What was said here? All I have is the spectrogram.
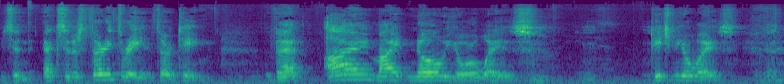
it's in Exodus 33 13, that I might know your ways. Mm-hmm. Teach me your ways. Amen.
